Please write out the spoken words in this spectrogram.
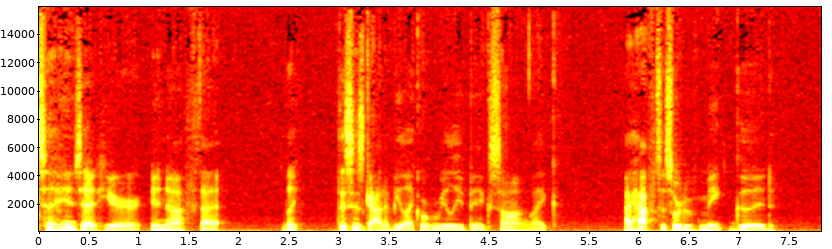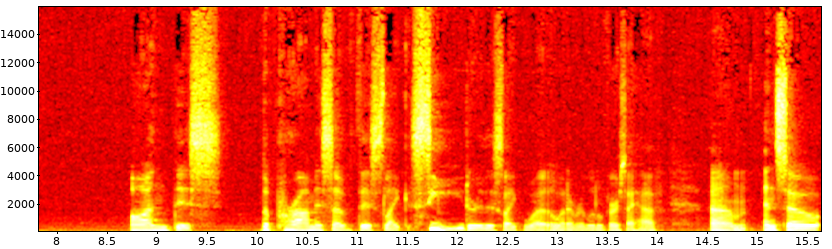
to hint at here enough that like this has got to be like a really big song like i have to sort of make good on this the promise of this like seed or this like wha- whatever little verse i have. Um and so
